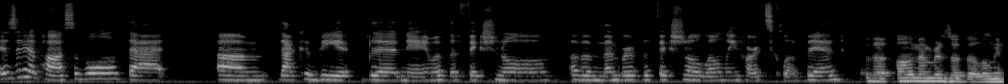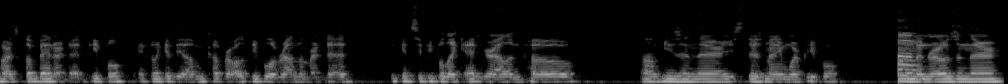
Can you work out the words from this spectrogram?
isn't it possible that um, that could be the name of the fictional of a member of the fictional Lonely Hearts Club band? The, all the members of the Lonely Hearts Club Band are dead people. If you look at the album cover, all the people around them are dead. You can see people like Edgar Allan Poe. Um, he's in there. You, s- there's many more people. Marilyn Um, Monroe's in there.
